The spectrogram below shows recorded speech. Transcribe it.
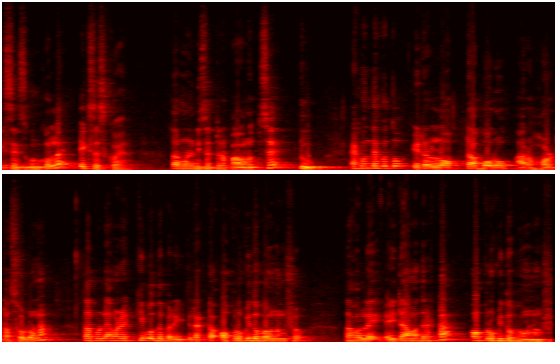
এক্স এক্স গুণ করলে এক্স স্কোয়ার তার মানে নিচেরটার পাওয়ার হচ্ছে টু এখন দেখো তো, এটার লবটা বড় আর হরটা ছোট না। তারপরে আমরা কি বলতে পারি? এটা একটা অপ্রকৃত ভগ্নাংশ। তাহলে এইটা আমাদের একটা অপ্রকৃত ভগ্নাংশ,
